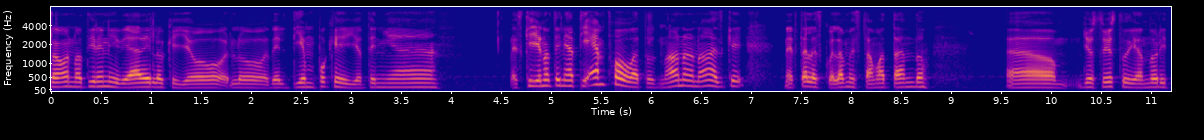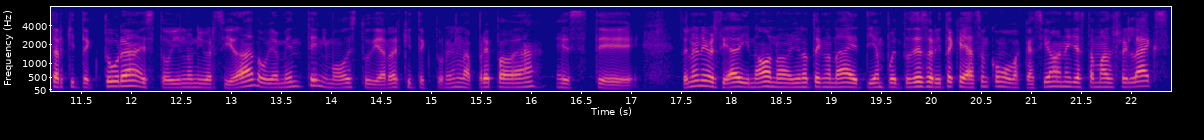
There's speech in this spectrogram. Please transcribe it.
no, no tienen idea de lo que yo... Lo, del tiempo que yo tenía... Es que yo no tenía tiempo, vatos. No, no, no. Es que neta la escuela me está matando yo estoy estudiando ahorita arquitectura, estoy en la universidad, obviamente, ni modo de estudiar arquitectura en la prepa, ¿verdad? Este, estoy en la universidad y no, no, yo no tengo nada de tiempo, entonces ahorita que ya son como vacaciones, ya está más relax,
